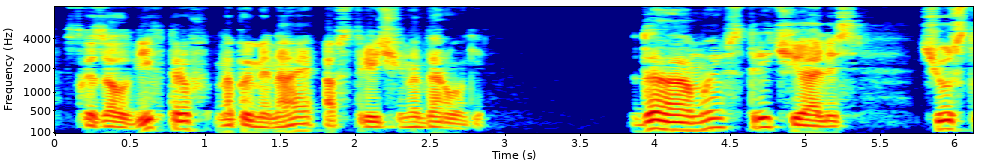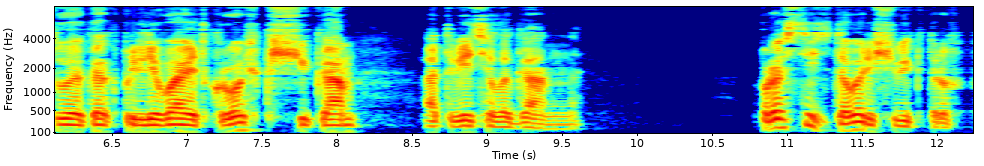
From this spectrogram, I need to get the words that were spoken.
— сказал Викторов, напоминая о встрече на дороге. «Да, мы встречались», — чувствуя, как приливает кровь к щекам, ответила Ганна. «Простите, товарищ Викторов»,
